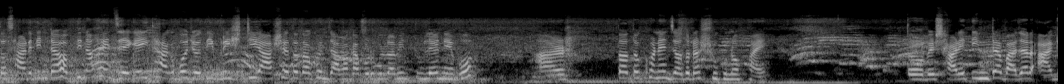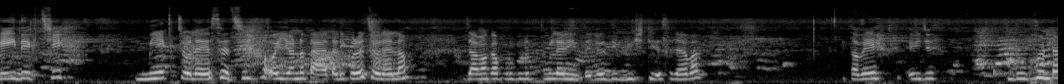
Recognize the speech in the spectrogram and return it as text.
তো সাড়ে তিনটা অবধি না হয় জেগেই থাকব। যদি বৃষ্টি আসে তো তখন জামা কাপড়গুলো আমি তুলে নেব। আর ততক্ষণে যতটা শুকনো হয়। তবে সাড়ে তিনটা বাজার আগেই দেখছি। মেঘ চলে এসেছে। ওই জন্য তাড়াতাড়ি করে চলে এলাম। জামা কাপড়গুলো তুলে নিতে। যদি বৃষ্টি এসে যায় বা তবে এই যে দু ঘণ্টা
